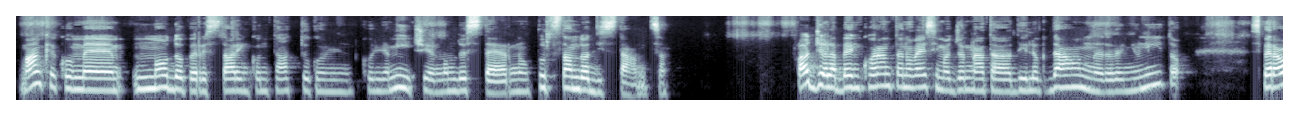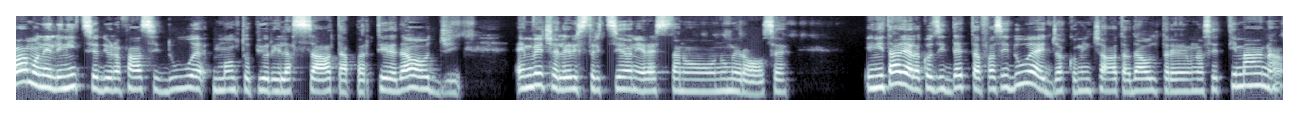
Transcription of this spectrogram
ma anche come modo per restare in contatto con, con gli amici e il mondo esterno, pur stando a distanza. Oggi è la ben 49esima giornata di lockdown nel Regno Unito. Speravamo nell'inizio di una fase 2 molto più rilassata a partire da oggi e invece le restrizioni restano numerose. In Italia la cosiddetta fase 2 è già cominciata da oltre una settimana,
